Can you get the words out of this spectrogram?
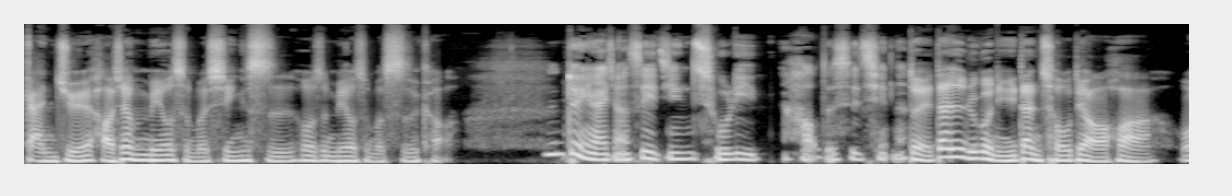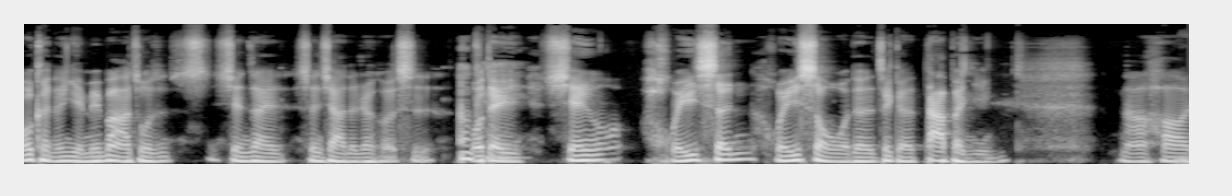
感觉好像没有什么心思，或是没有什么思考。那对你来讲是已经处理好的事情了。对，但是如果你一旦抽掉的话，我可能也没办法做现在剩下的任何事。我得先回身回首我的这个大本营，然后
